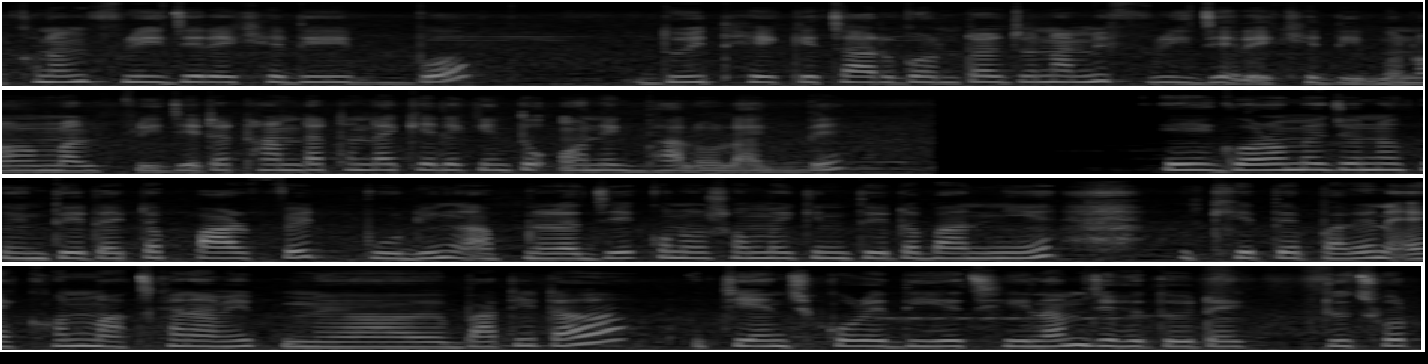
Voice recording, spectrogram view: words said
এখন আমি ফ্রিজে রেখে দিব দুই থেকে চার ঘণ্টার জন্য আমি ফ্রিজে রেখে দিব নর্মাল ফ্রিজ এটা ঠান্ডা ঠান্ডা খেলে কিন্তু অনেক ভালো লাগবে। এই গরমের জন্য কিন্তু এটা একটা পারফেক্ট পুডিং আপনারা যে কোনো সময় কিন্তু এটা বানিয়ে খেতে পারেন। এখন মাঝখানে আমি বাটিটা চেঞ্জ করে দিয়েছিলাম, যেহেতু এটা একটু ছোট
